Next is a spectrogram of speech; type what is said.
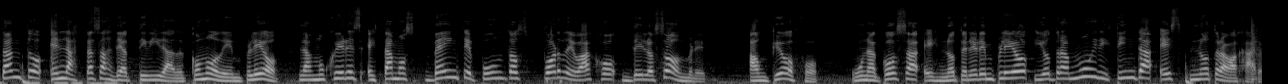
tanto en las tasas de actividad como de empleo, las mujeres estamos 20 puntos por debajo de los hombres. Aunque ojo, una cosa es no tener empleo y otra muy distinta es no trabajar.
